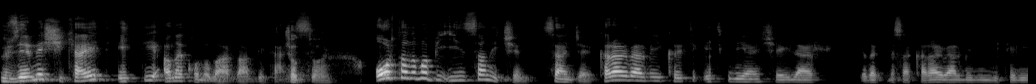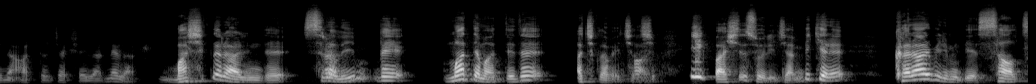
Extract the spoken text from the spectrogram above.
üzerine şikayet ettiği ana konulardan bir tanesi. Çok doğru. Ortalama bir insan için sence karar vermeyi kritik etkileyen şeyler ya da mesela karar vermenin niteliğini arttıracak şeyler neler? Başlıklar halinde sıralayayım ve madde madde de açıklamaya çalışayım. İlk başta söyleyeceğim. Bir kere karar bilimi diye salt,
